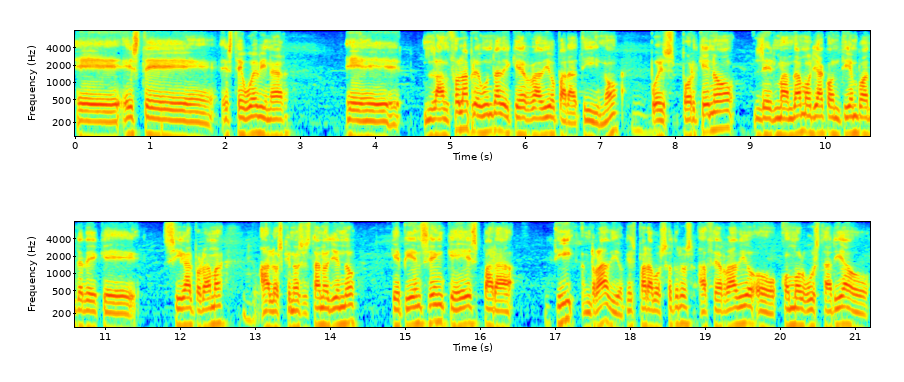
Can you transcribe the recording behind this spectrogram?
eh, este, este webinar, eh, lanzó la pregunta de qué es radio para ti, ¿no? Pues, ¿por qué no les mandamos ya con tiempo antes de que siga el programa a los que nos están oyendo que piensen que es para ti radio, que es para vosotros hacer radio o cómo os gustaría o,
